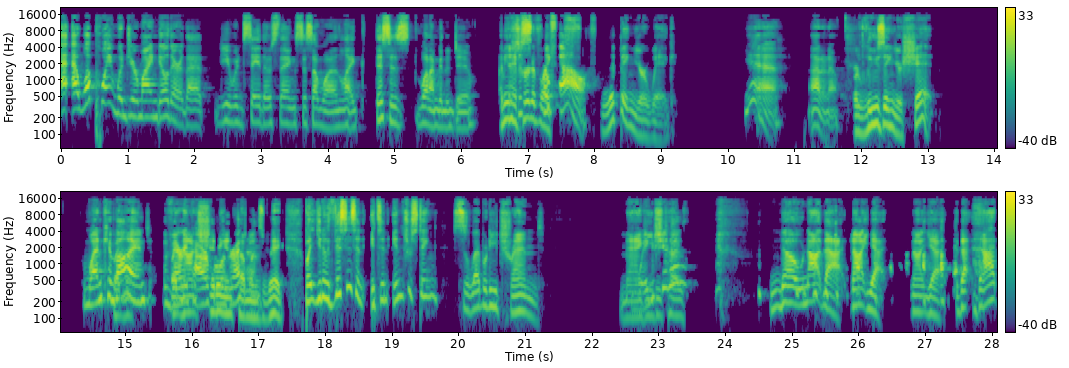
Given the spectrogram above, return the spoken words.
at, at what point would your mind go there that you would say those things to someone like, "This is what I'm going to do"? I mean, It's I've heard of so like foul. flipping your wig Yeah, I don't know. or losing your shit. When combined, but very not powerful shitting aggression. in someone's wig. But you know, this is an it's an interesting celebrity trend, Maggie. Wig because shitting? no, not that, not yet, not yet. That that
